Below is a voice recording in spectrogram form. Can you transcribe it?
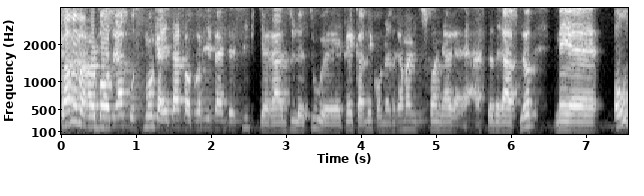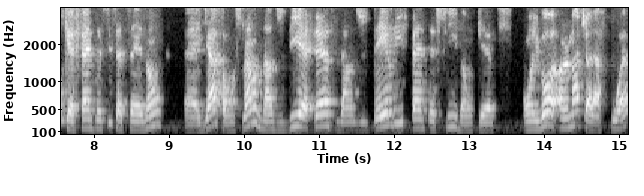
Quand même un bon draft pour Simon qui était à son premier fantasy et qui a rendu le tout euh, très comique. On a vraiment eu du fun à, ce draft-là. Mais euh, autre que fantasy cette saison, euh, gars, on se lance dans du DFS, dans du Daily Fantasy. Donc, euh, on y va un match à la fois.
